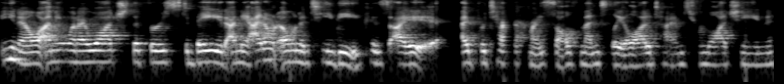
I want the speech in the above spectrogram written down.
you know, I mean, when I watched the first debate, I mean, I don't own a TV because I I protect myself mentally a lot of times from watching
